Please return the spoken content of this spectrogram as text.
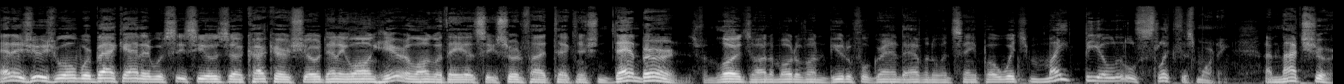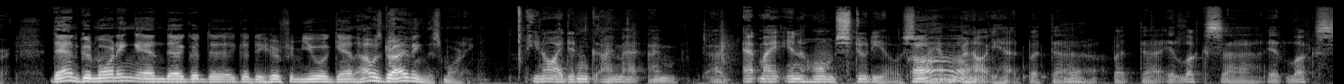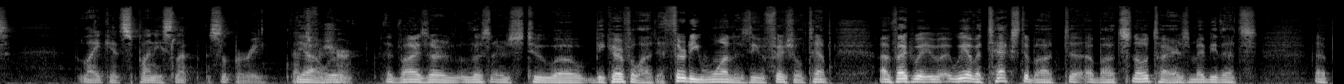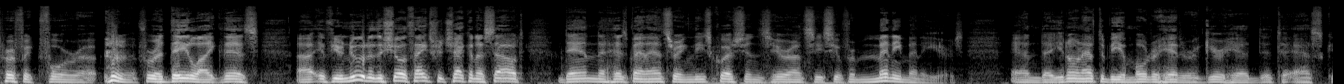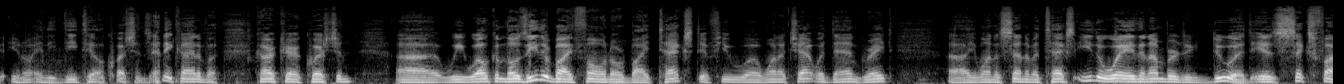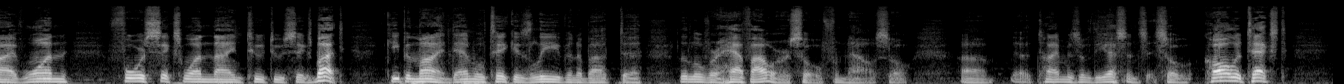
And as usual, we're back at it with CCO's uh, Car Care Show. Denny Long here, along with ASE certified technician Dan Burns from Lloyd's Automotive on beautiful Grand Avenue in St. Paul, which might be a little slick this morning. I'm not sure. Dan, good morning, and uh, good to, good to hear from you again. How was driving this morning? You know, I didn't. I'm at I'm uh, at my in-home studio, so oh. I haven't been oh. out yet. But uh, yeah. but uh, it looks uh, it looks like it's plenty slip, slippery. That's yeah, for sure. Advise our listeners to uh, be careful out there. Thirty-one is the official temp. In fact, we we have a text about uh, about snow tires. Maybe that's uh, perfect for uh, for a day like this. Uh, if you're new to the show, thanks for checking us out. Dan has been answering these questions here on CCO for many many years, and uh, you don't have to be a motorhead or a gearhead to ask you know any detailed questions. Any kind of a car care question. Uh, we welcome those either by phone or by text. If you uh, want to chat with Dan, great. Uh, you want to send him a text. Either way, the number to do it is 651 461 9226. But keep in mind, Dan will take his leave in about uh, a little over a half hour or so from now. So uh, uh, time is of the essence. So call or text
